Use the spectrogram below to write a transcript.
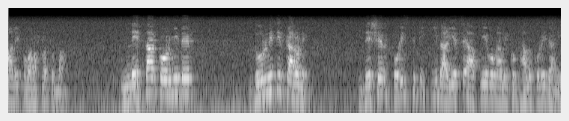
আলাইকুম নেতা কর্মীদের দুর্নীতির কারণে দেশের পরিস্থিতি কি দাঁড়িয়েছে আপনি এবং আমি খুব ভালো করেই জানি।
